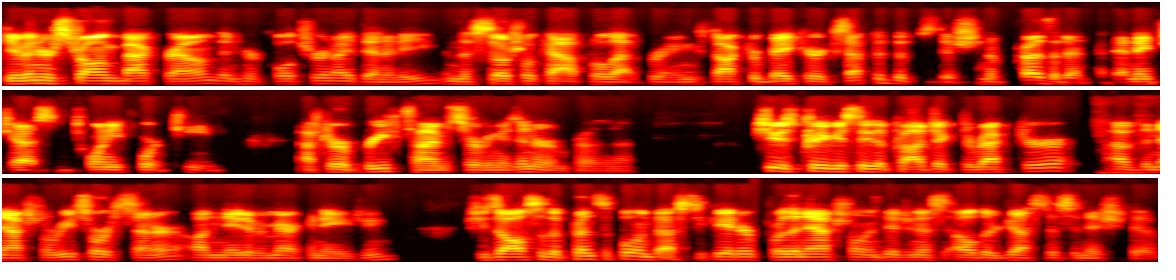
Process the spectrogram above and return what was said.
Given her strong background in her culture and identity and the social capital that brings, Dr. Baker accepted the position of president at NHS in 2014 after a brief time serving as interim president. She was previously the project director of the National Resource Center on Native American Aging. She's also the principal investigator for the National Indigenous Elder Justice Initiative,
